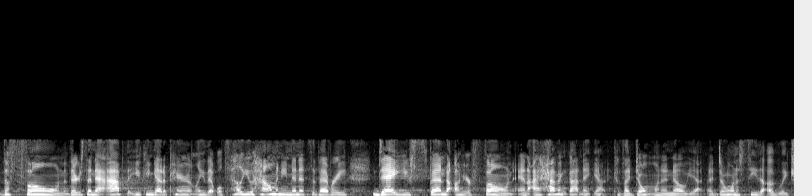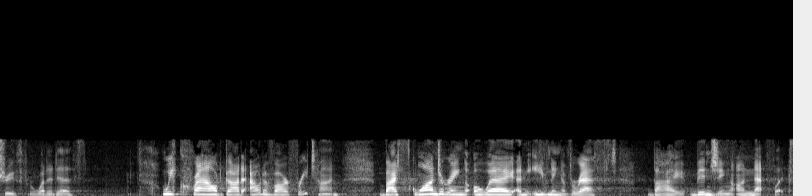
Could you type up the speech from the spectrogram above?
The phone, there's an app that you can get apparently that will tell you how many minutes of every day you spend on your phone, and I haven't gotten it yet because I don't want to know yet. I don't want to see the ugly truth for what it is. We crowd God out of our free time by squandering away an evening of rest by binging on Netflix.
